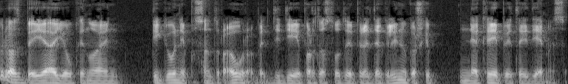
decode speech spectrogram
kurios beje jau kainuoja pigiau nei pusantro euro, bet didieji protestuotojai prie degalinių kažkaip nekreipia į tai dėmesio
